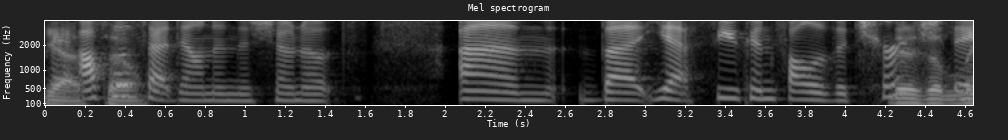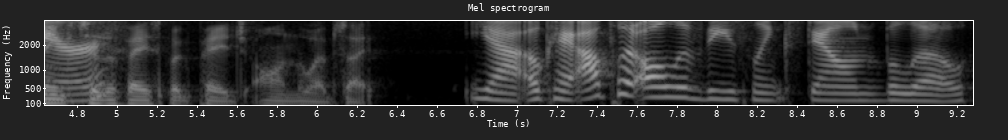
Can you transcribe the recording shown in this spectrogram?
Yeah, I'll so- post that down in the show notes. Um, but yes, so you can follow the church There's a there. link to the Facebook page on the website. Yeah, okay. I'll put all of these links down below.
